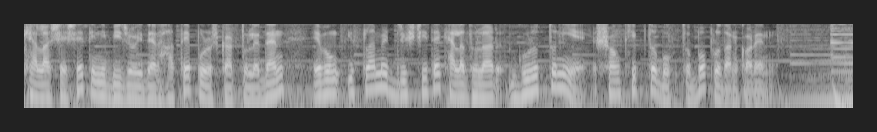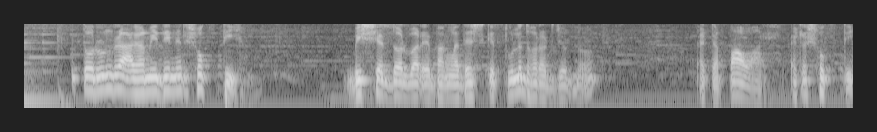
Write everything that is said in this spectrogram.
খেলা শেষে তিনি বিজয়ীদের হাতে পুরস্কার তুলে দেন এবং ইসলামের দৃষ্টিতে খেলাধুলার গুরুত্ব নিয়ে সংক্ষিপ্ত বক্তব্য প্রদান করেন। তরুণরা আগামী দিনের শক্তি বিশ্বের দরবারে বাংলাদেশকে তুলে ধরার জন্য একটা পাওয়ার একটা শক্তি।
